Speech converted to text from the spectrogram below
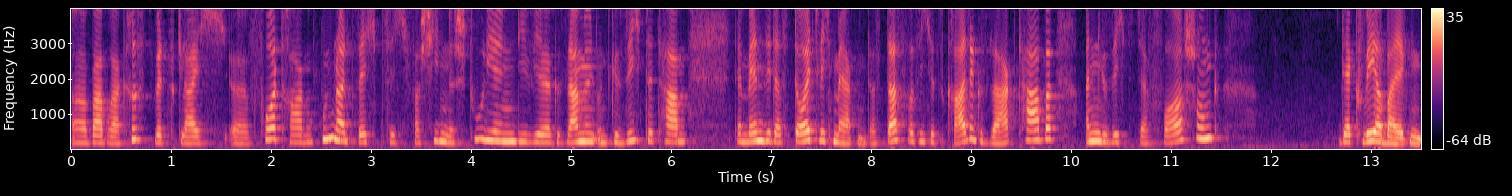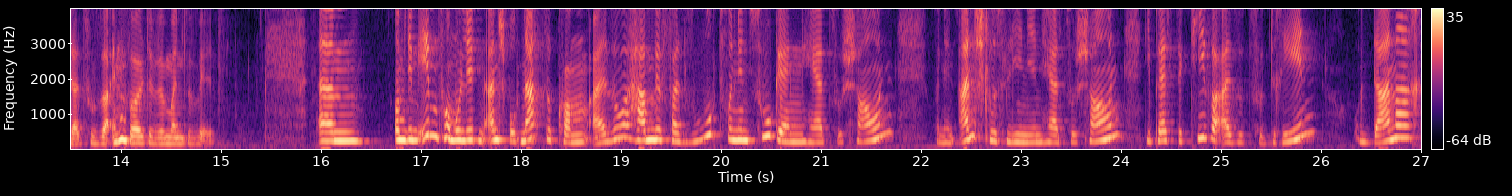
Barbara Christ wird es gleich äh, vortragen. 160 verschiedene Studien, die wir gesammelt und gesichtet haben. Dann werden Sie das deutlich merken, dass das, was ich jetzt gerade gesagt habe, angesichts der Forschung der Querbalken dazu sein sollte, wenn man so will. Ähm, um dem eben formulierten Anspruch nachzukommen, also haben wir versucht, von den Zugängen her zu schauen, von den Anschlusslinien her zu schauen, die Perspektive also zu drehen und danach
